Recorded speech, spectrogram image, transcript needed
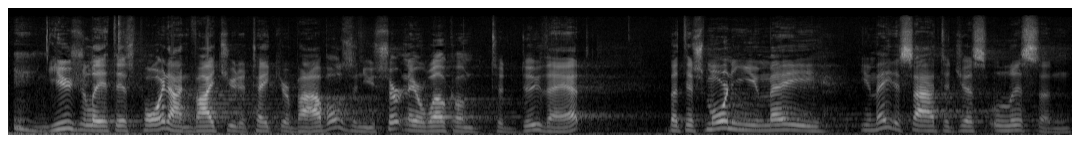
Usually at this point, I invite you to take your Bibles, and you certainly are welcome to do that. But this morning, you may, you may decide to just listen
